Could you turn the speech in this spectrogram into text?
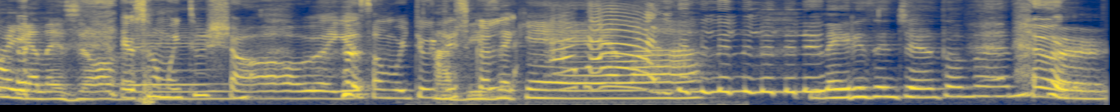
Ai, ela é jovem. Eu sou muito jovem, eu sou muito descolada. que é ela. Ladies and gentlemen.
